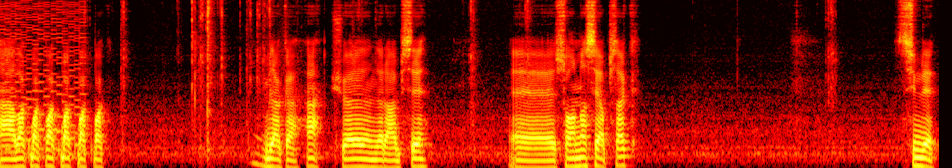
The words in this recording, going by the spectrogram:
Ha bak bak bak bak bak bak. Bir dakika. Ha, şöyle döndür abisi. Ee, sonra nasıl yapsak? Şimdi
